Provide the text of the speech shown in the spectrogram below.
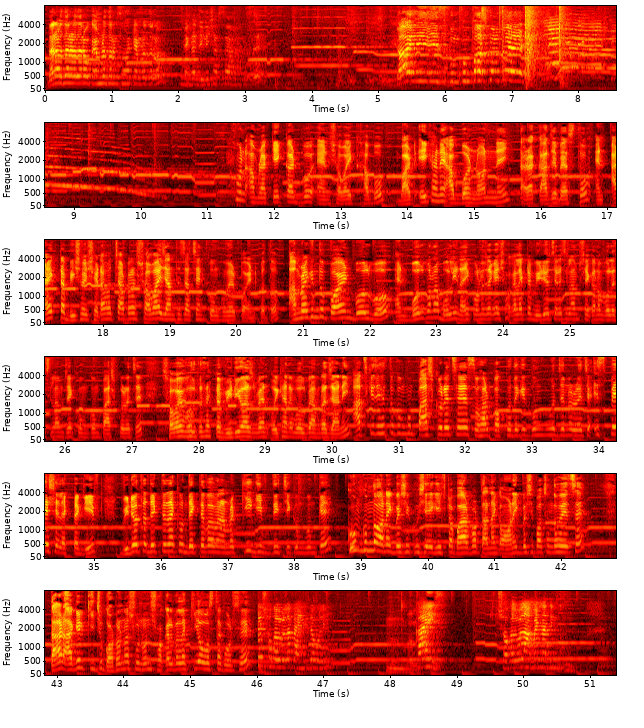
দাঁড়াও দাঁড়াও দাঁড়াও ক্যামেরা ধরো সহ ক্যামেরা ধরো। একটা জিনিস আছে আমার কাছে। গাইস কুমকুম পাস করেছে এখন আমরা কেক কাটবো এন্ড সবাই খাব। বাট এইখানে আব্বু আর নন নেই, তারা কাজে ব্যস্ত। এন্ড আরেকটা বিষয়, সেটা হচ্ছে আপনারা সবাই জানতে চাচ্ছেন কুমকুমের পয়েন্ট কত। আমরা কিন্তু পয়েন্ট বলব এন্ড বলব না, বলি নাই। কোনো জায়গায় সকালে একটা ভিডিও ছেড়েছিলাম, সেখানেও বলেছিলাম যে কুমকুম পাস করেছে। সবাই বলতেছে একটা ভিডিও আসবেন ওইখানে বলবে, আমরা জানি। আজকে যেহেতু কুমকুম পাস করেছে, সোহার পক্ষ থেকে কুমকুমের জন্য রয়েছে স্পেশাল একটা গিফট ভিডিওতে দেখতে থাকুন, দেখতে পাবেন আমরা কি গিফট দিচ্ছি কুমকুমকে। কুমকুম তো অনেক বেশি খুশি এই গিফটটা পাওয়ার পর, তার নাকি অনেক বেশি পছন্দ হয়েছে। তার আগের কিছু ঘটনা শুনুন সকালবেলা কি অবস্থা করছে? সকালবেলা কাহিনীটা বলি? হুম বলো। গাইস সকালবেলা আমের নাদিম ঘুম।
